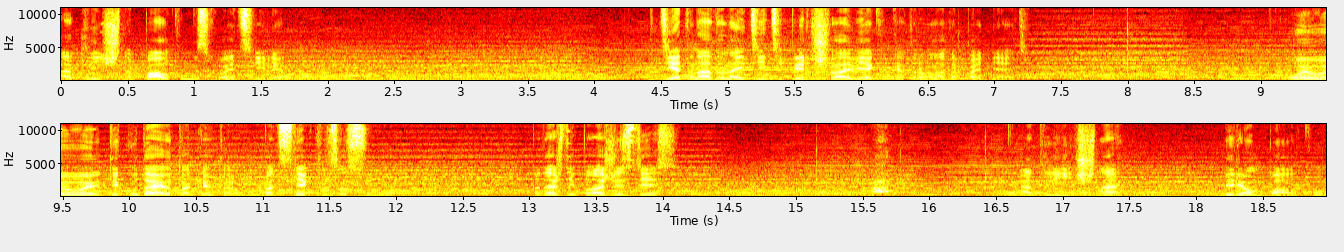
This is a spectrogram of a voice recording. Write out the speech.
Отлично, палку мы схватили. Где-то надо найти теперь человека, которого надо поднять. Ой-ой-ой, ты куда ее так это, под снег-то засунул? Подожди, положи здесь. Отлично. Берем палку.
